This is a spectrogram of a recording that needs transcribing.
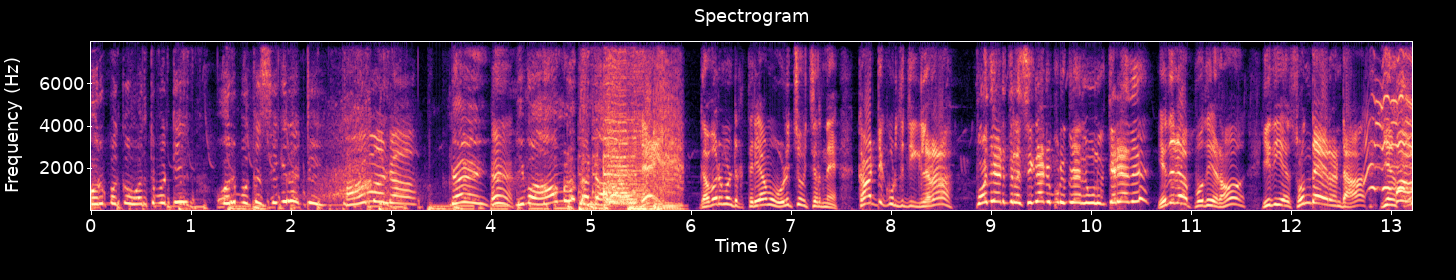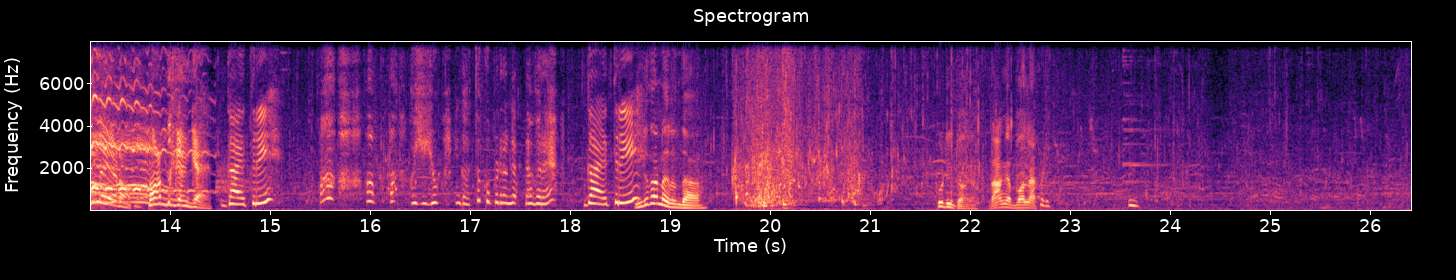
ஒரு பக்கம் ஒத்துப்பட்டி ஒரு பக்கம் சிகரெட் ஆமாடா டேய் இவ ஆம்பளை டேய் கவர்மெண்ட்டுக்கு தெரியாம ஒளிச்சு வச்சிருந்தேன். காட்டி கொடுத்துட்டீங்களா பொது இடத்துல சிகரெட் பிடிக்கலன்னு உனக்கு தெரியாது? எதுடா பொது இடம்? இது என் சொந்த இடம்டா. என் சொந்த இடம். பாத்துக்கங்க காயத்ரி. ஐயோ எங்க அத்தை கூப்பிடுறாங்க. நான் வரேன். காயத்ரி? இங்க தானே இருந்தா? கூட்டிட்டு வாங்க. வாங்க போலாம்.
